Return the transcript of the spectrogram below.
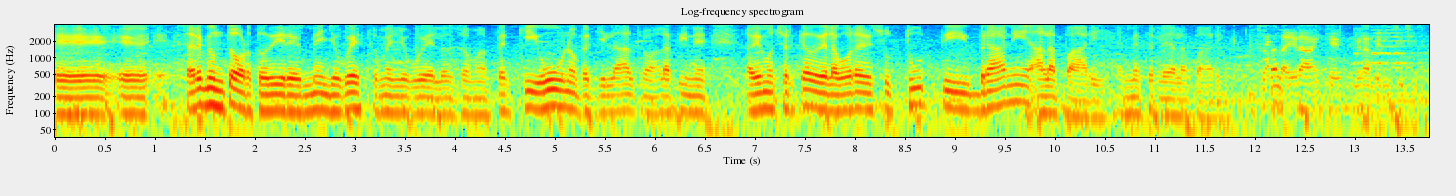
eh, sarebbe un torto dire meglio questo, meglio quello, insomma, per chi uno, per chi l'altro, alla fine abbiamo cercato di lavorare su tutti i brani alla pari e metterli alla pari. Lucio Dalla era anche un grande musicista.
